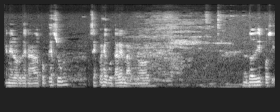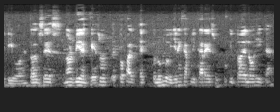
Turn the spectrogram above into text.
en el ordenador, porque Zoom se puede ejecutar en las dos, los dos dispositivos. Entonces, no olviden que eso, esto, esto lo único que tienen que aplicar es un poquito de lógica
